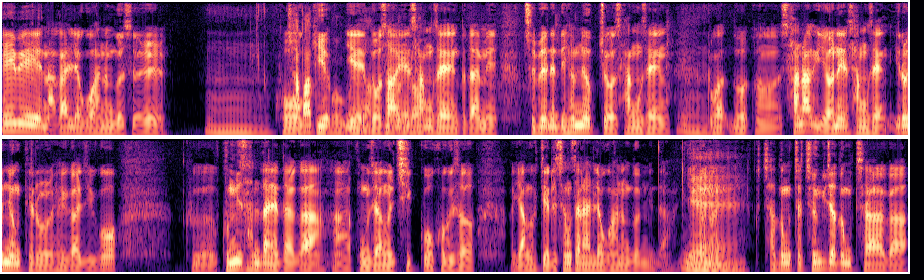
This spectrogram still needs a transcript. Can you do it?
해외에 나가려고 하는 것을 음, 그 기업, 예, 노사의 상생, 그 다음에 주변에 있는 협력조 상생, 음. 어, 산학 연애 상생 이런 형태로 해가지고 그 국민 산단에다가 아, 공장을 짓고 거기서 양극재를 생산하려고 하는 겁니다. 예. 이거는 예. 자동차 전기 자동차가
